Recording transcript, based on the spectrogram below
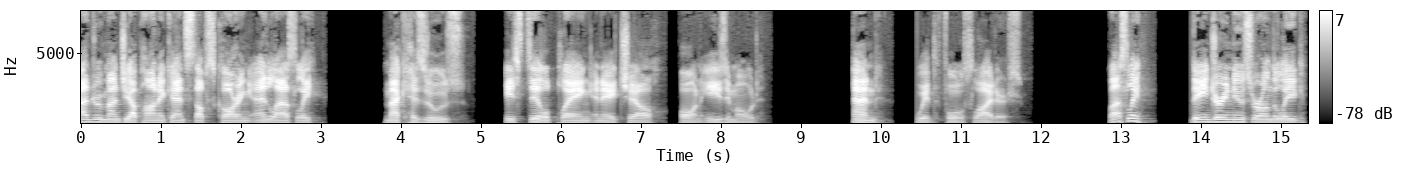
Andrew Mangiapane can't stop scoring. And lastly, Mac Jesus is still playing NHL on easy mode and with full sliders. Lastly, the injury news around the league.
